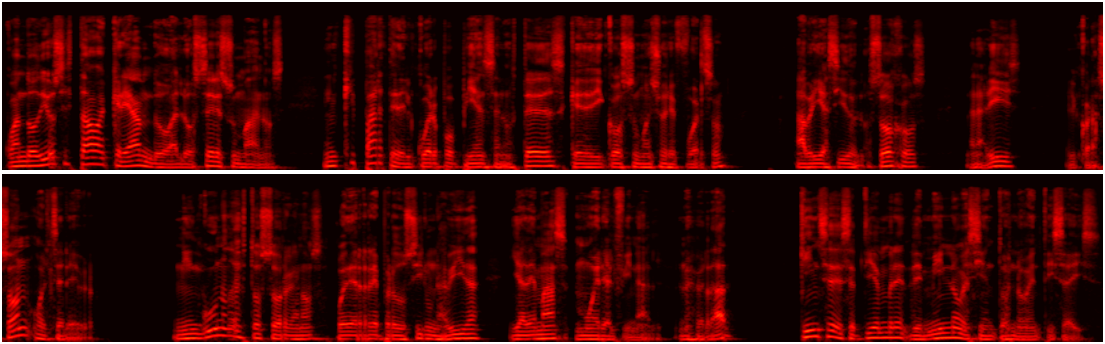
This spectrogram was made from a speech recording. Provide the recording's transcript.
Cuando Dios estaba creando a los seres humanos, ¿en qué parte del cuerpo piensan ustedes que dedicó su mayor esfuerzo? ¿Habría sido en los ojos, la nariz, el corazón o el cerebro? Ninguno de estos órganos puede reproducir una vida y además muere al final, ¿no es verdad? 15 de septiembre de 1996.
